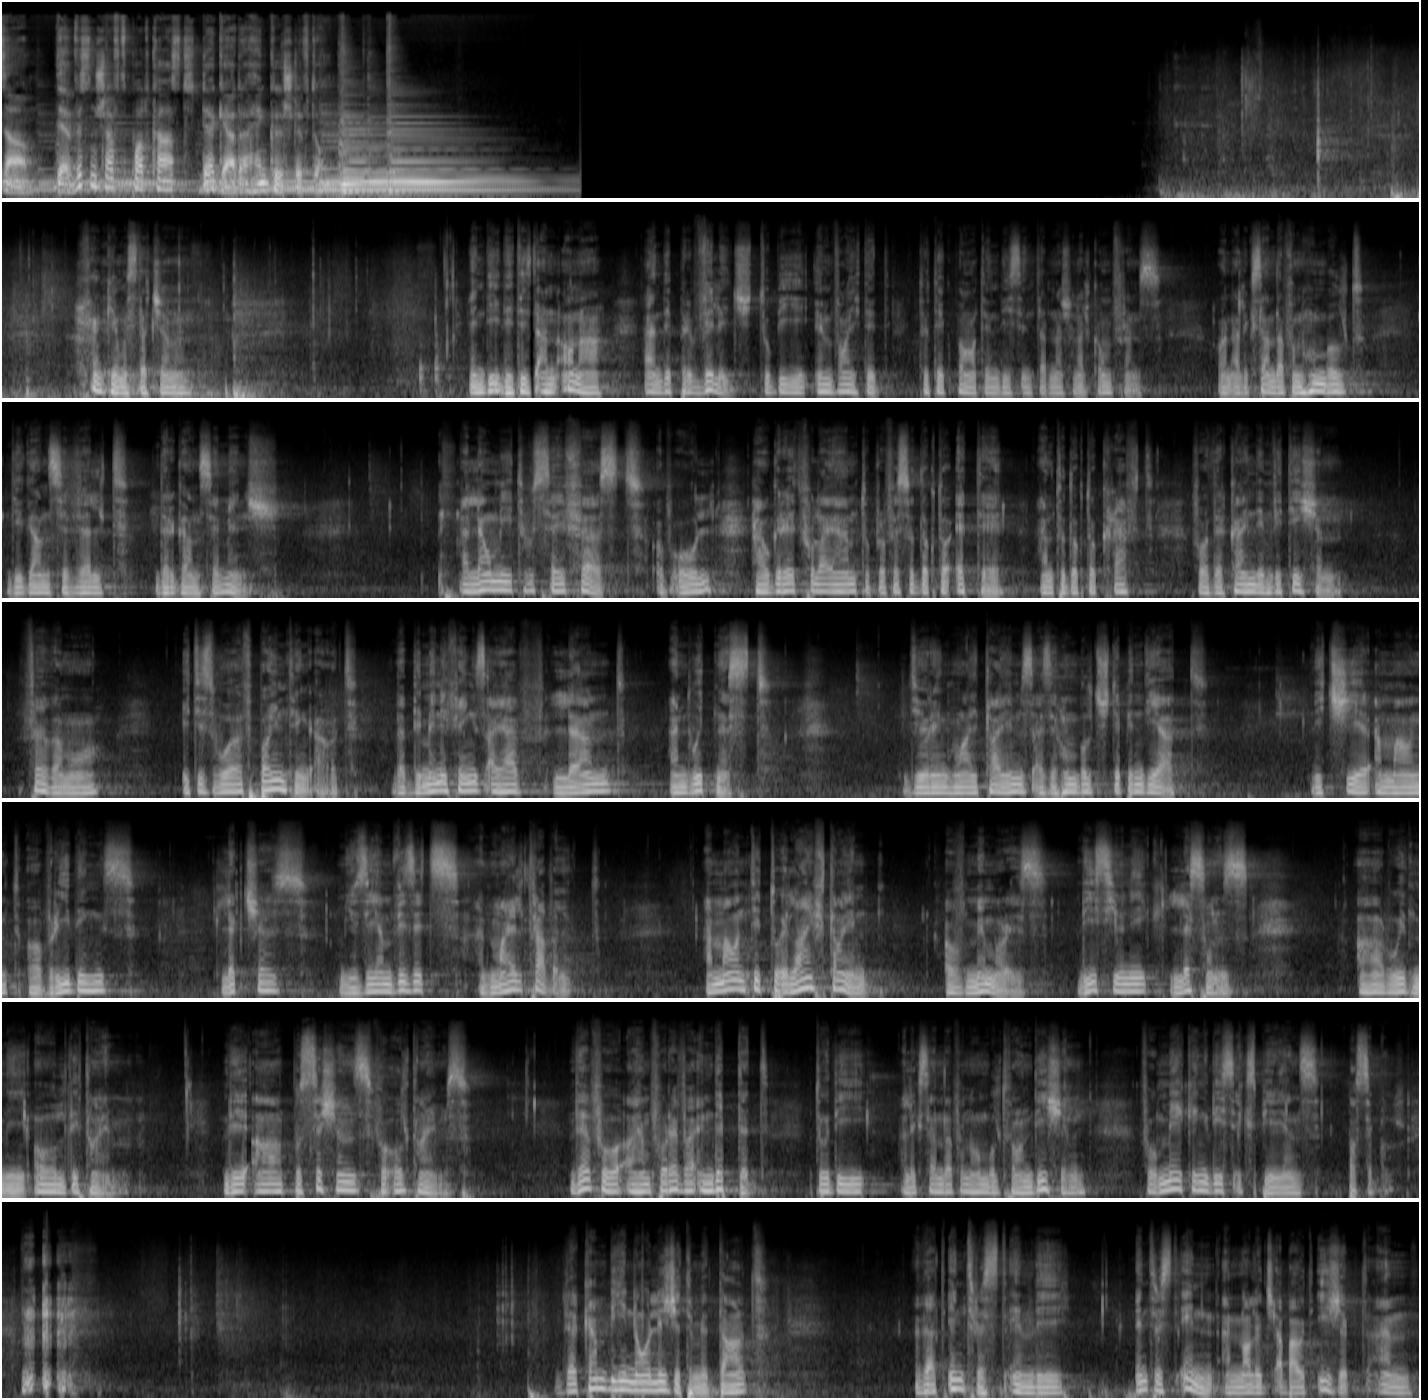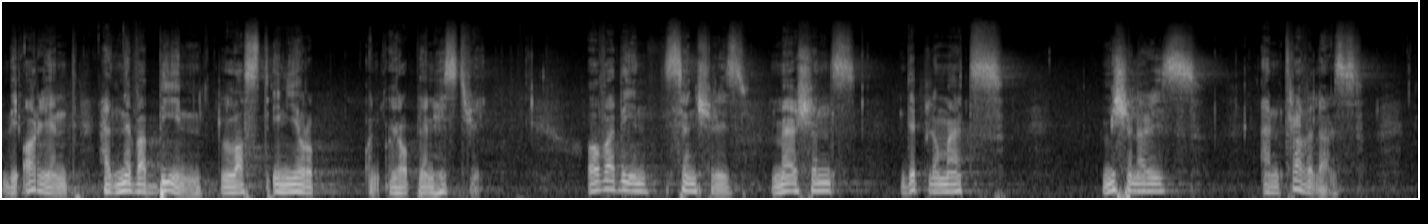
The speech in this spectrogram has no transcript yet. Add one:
WISA, der Wissenschaftspodcast der Gerda Henkel Stiftung. Thank you, Mr. Chairman. Indeed, it is an honor and a privilege to be invited to take part in this international conference on Alexander von Humboldt, die ganze Welt, der ganze Mensch. Allow me to say first of all how grateful I am to Professor Dr. Ette and to Dr. Kraft for their kind invitation. Furthermore, it is worth pointing out that the many things I have learned and witnessed during my times as a Humboldt stipendiat, the sheer amount of readings, lectures, museum visits, and mile traveled amounted to a lifetime of memories. These unique lessons are with me all the time. They are possessions for all times. Therefore, I am forever indebted to the Alexander von Humboldt Foundation for making this experience possible. there can be no legitimate doubt that interest in the interest in and knowledge about Egypt and the Orient had never been lost in Europe, in European history. Over the centuries, merchants, diplomats, missionaries, and travelers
